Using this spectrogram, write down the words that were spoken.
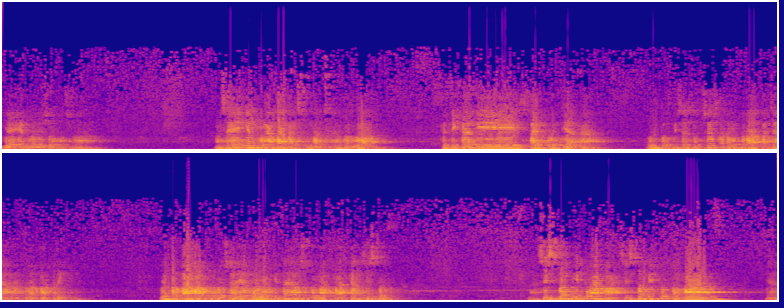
YN Songo Semarang. Nah saya ingin mengatakan sebenarnya bahwa ketika di Stein Pontianak untuk bisa sukses ada beberapa cara, beberapa trik. Yang pertama menurut saya bahwa kita harus memanfaatkan sistem. Nah sistem itu apa? Sistem itu teman, ya.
